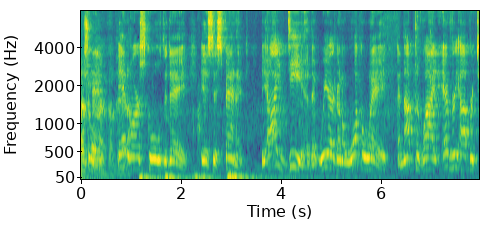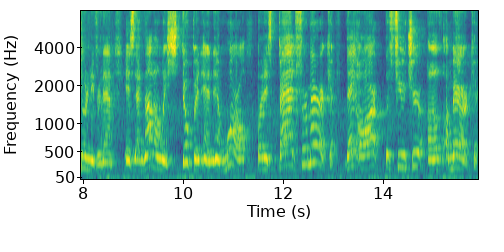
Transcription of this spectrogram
okay, children in our school today is Hispanic. The idea that we are going to walk away and not provide every opportunity for them is not only stupid and immoral, but it's bad for America. They are the future of America,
